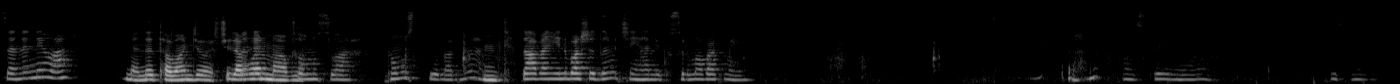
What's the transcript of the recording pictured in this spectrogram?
Sende ne var? Bende tabanca var. Silah Bende var mı abla? Thomas var. Thomas diyorlar değil mi? Hı. Daha ben yeni başladığım için hani kusuruma bakmayın. Hastayım ya. Sesime bak.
